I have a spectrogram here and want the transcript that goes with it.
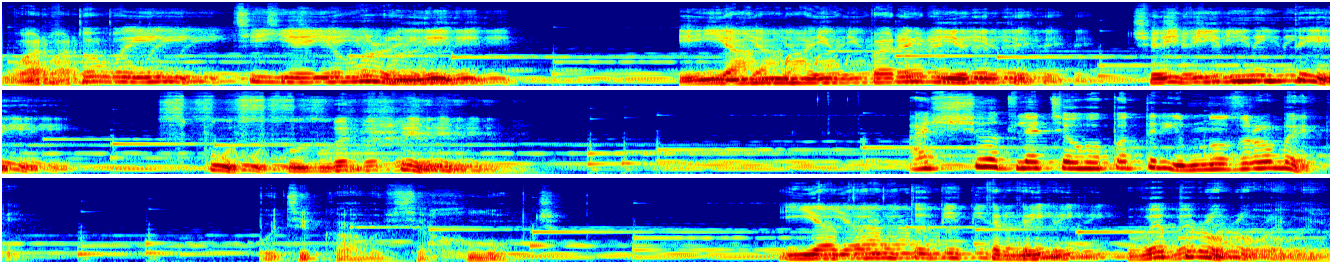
вартовий цієї гори. І я маю перевірити, чи гідний ти спуску з вершини. А що для цього потрібно зробити? Поцікавився хлопчик. Я дам тобі три випробування.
